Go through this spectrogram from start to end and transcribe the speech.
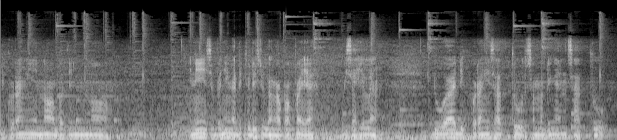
dikurangi 0 berarti 0 ini sebenarnya nggak ditulis juga nggak apa-apa ya bisa hilang 2 dikurangi 1 sama dengan 1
